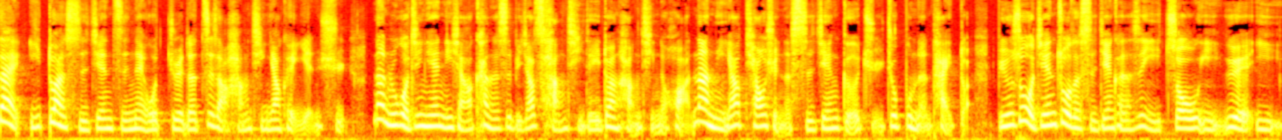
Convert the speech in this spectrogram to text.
在一。段时间之内，我觉得至少行情要可以延续。那如果今天你想要看的是比较长期的一段行情的话，那你要挑选的时间格局就不能太短。比如说，我今天做的时间可能是以周、以月、以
